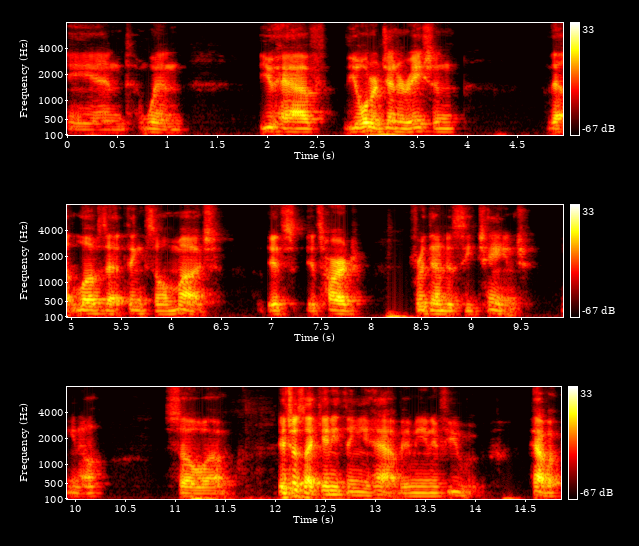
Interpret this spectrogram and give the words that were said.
And when you have the older generation that loves that thing so much it's it's hard for them to see change you know? So um, it's just like anything you have. I mean if you have a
